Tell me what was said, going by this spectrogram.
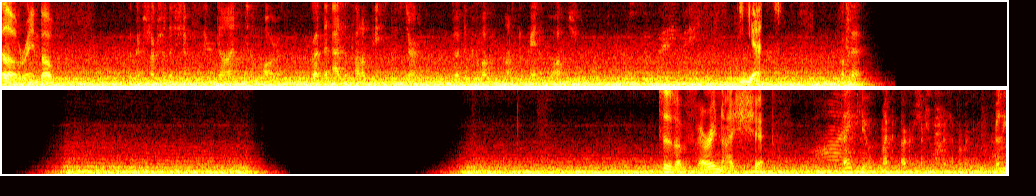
Jimbo. The construction of the ship will be done tomorrow. We're have to add the final piece to the stern. Would you like to come up onto the crane and watch? Yes. Okay. This is a very nice ship. Thank you. My our construction workers have been working really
